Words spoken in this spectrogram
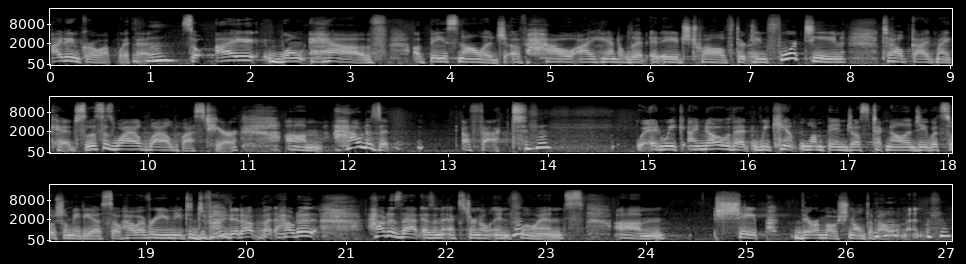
I didn't grow up with it. Mm-hmm. So I won't have a base knowledge of how I handled it at age 12, 13, 14 to help guide my kids. So this is wild, wild west here. Um, how does it affect? Mm-hmm. And we, I know that we can't lump in just technology with social media. So, however you need to divide it up, but how do, how does that, as an external mm-hmm. influence, um, shape their emotional development?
